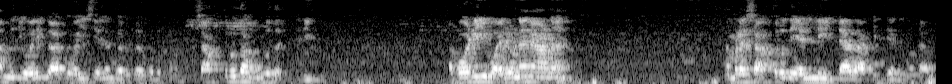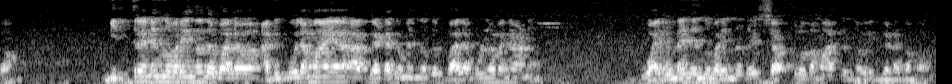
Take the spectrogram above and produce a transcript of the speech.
അന്ന് ജോലിക്കാർക്ക് പൈസയെല്ലാം വെറുതെ കൊടുക്കണം. ശത്രുത കൂടുതലായിരിക്കും അപ്പോൾ ഈ വരുണനാണ് നമ്മളെ ശത്രുതയെല്ലാം ഇല്ലാതാക്കി തരുന്നത്. അപ്പം മിത്രൻ എന്ന് പറയുന്നത് ബല അനുകൂലമായ ആ ഘടകം എന്നത് ബലമുള്ളവനാണ്. വരുണൻ എന്ന് പറയുന്നത് ശത്രുത മാറ്റുന്ന ഒരു ഘടകമാണ്.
